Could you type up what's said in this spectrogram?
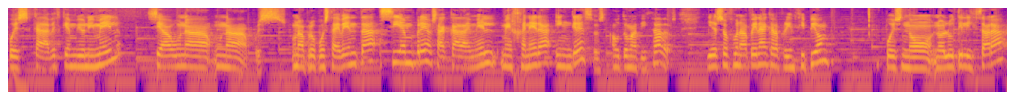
pues cada vez que envío un email, sea una, una, pues, una propuesta de venta, siempre, o sea, cada email me genera ingresos automatizados. Y eso fue una pena que al principio pues no, no lo utilizara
